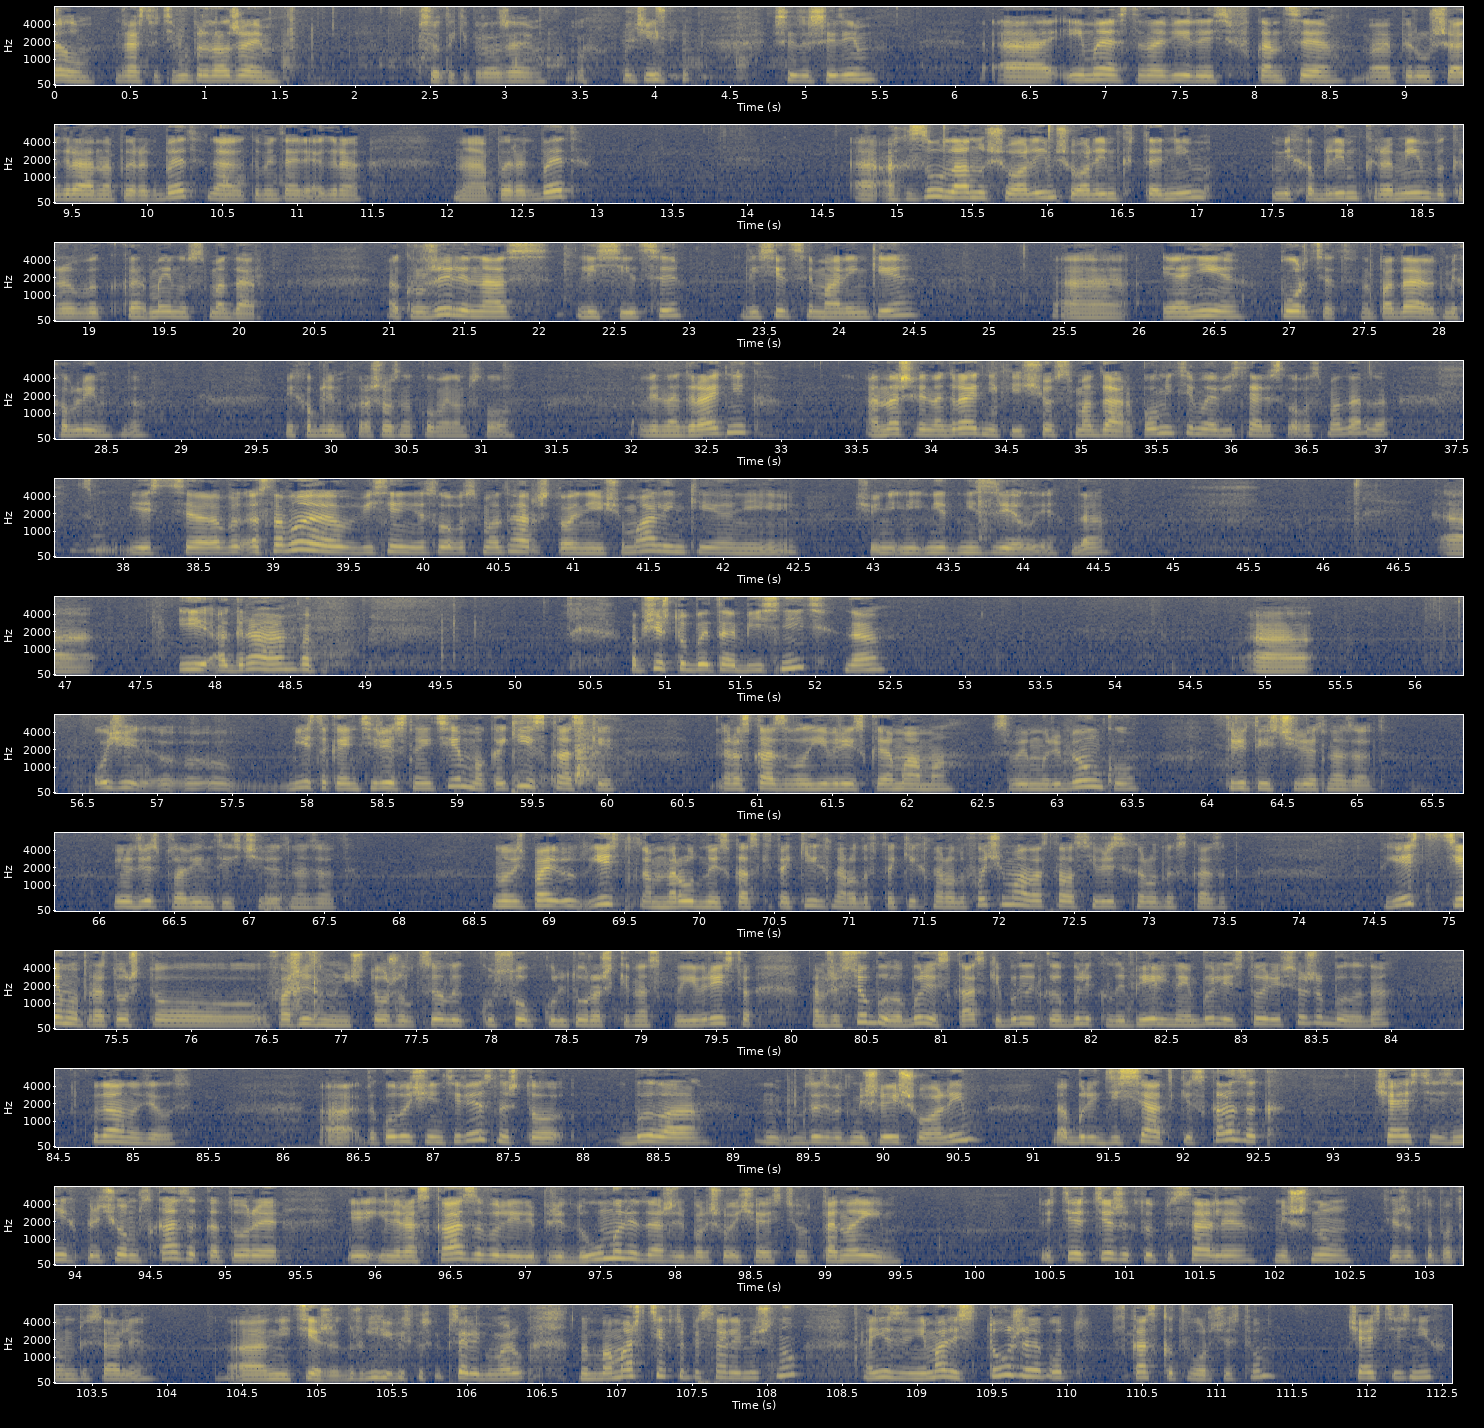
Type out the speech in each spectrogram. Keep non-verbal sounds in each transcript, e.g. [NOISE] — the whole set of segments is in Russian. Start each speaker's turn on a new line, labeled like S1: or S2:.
S1: Шалом, здравствуйте. Мы продолжаем, все-таки продолжаем [LAUGHS] учить Шири Ширим. А, и мы остановились в конце а, Перуши Агра на Перекбет, да, комментарий Агра на Перекбет. А, Ахзу лану шуалим шуалим ктаним михаблим крамим векармейну смадар. Окружили нас лисицы, лисицы маленькие, и они портят, нападают, михаблим, да, Михаблим, хорошо знакомое нам слово. Виноградник. А наш виноградник еще смодар. Помните, мы объясняли слово смодар, да? Есть э, основное объяснение слова смодар, что они еще маленькие, они еще не, не, не зрелые, да. А, и агра, вообще, чтобы это объяснить, да, а, очень э, э, есть такая интересная тема. Какие сказки рассказывала еврейская мама своему ребенку три тысячи лет назад? Или две с половиной тысячи лет назад? Но ведь есть там народные сказки таких народов, таких народов. Очень мало осталось еврейских народных сказок. Есть темы про то, что фашизм уничтожил целый кусок культуры ашкенадского еврейства. Там же все было. Были сказки, были, были колыбельные, были истории. Все же было, да? Куда оно делось? А, так вот, очень интересно, что было вот эти вот Мишлей Шуалим, да, были десятки сказок, часть из них, причем сказок, которые или рассказывали, или придумали даже большой частью Танаим. То есть те, те же, кто писали Мишну, те же, кто потом писали, а, не те же, [LAUGHS] другие, кто писали Гумару, но мамаш, те, кто писали Мишну, они занимались тоже вот сказкотворчеством, часть из них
